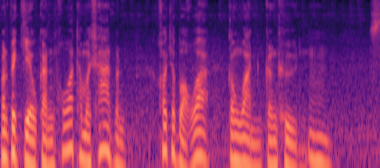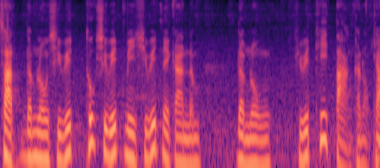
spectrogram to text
มันไปเกี่ยวกันเพราะว่าธรรมชาติมันเขาจะบอกว่ากลางวันกลางคืนอืมสัตว์ดำรงชีวิตทุกชีวิตมีชีวิตในการดำดำรงชีวิตที่ต่างกันออกไป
